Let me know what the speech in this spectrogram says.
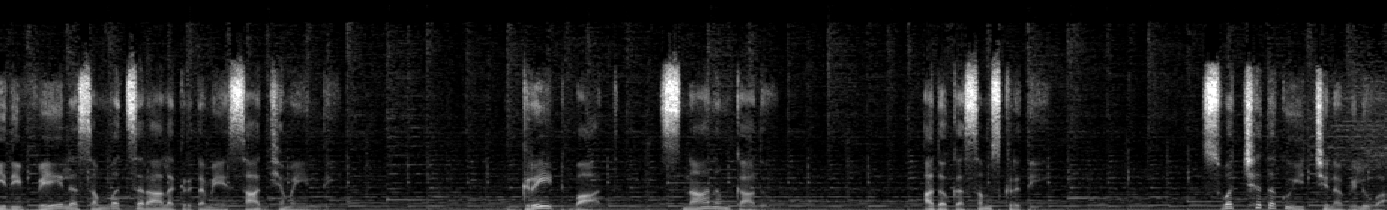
ఇది వేల సంవత్సరాల క్రితమే సాధ్యమైంది. గ్రేట్ బాత్ స్నానం కాదు. అదొక సంస్కృతి. స్వచ్ఛతకు ఇచ్చిన విలువ.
